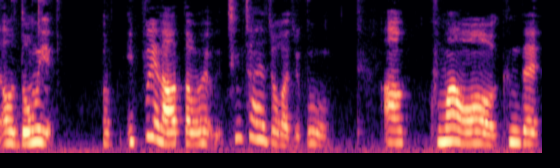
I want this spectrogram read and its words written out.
어, 너무 이- 어, 이쁘게 나왔다고 해- 칭찬해줘가지고 아 고마워 근데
